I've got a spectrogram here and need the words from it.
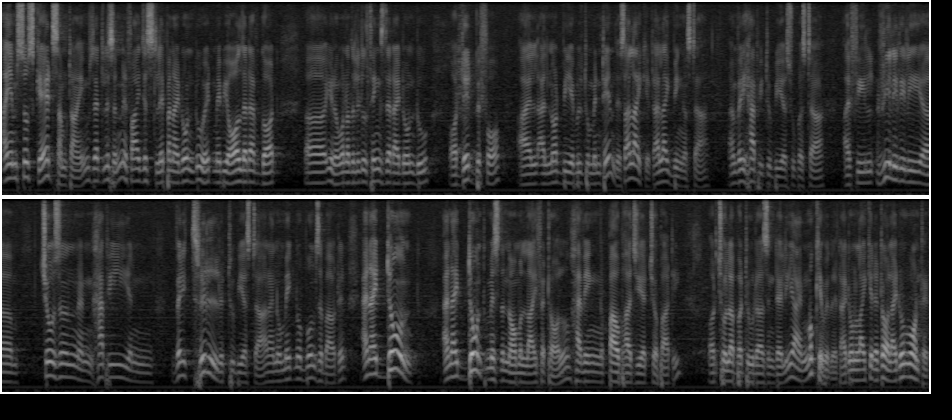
I am so scared sometimes that, listen, if I just slip and I don't do it, maybe all that I've got, uh, you know, one of the little things that I don't do or did before, I'll, I'll not be able to maintain this. I like it. I like being a star. I'm very happy to be a superstar. I feel really, really um, chosen and happy and very thrilled to be a star. I know, make no bones about it. And I don't And I don't miss the normal life at all, having pav bhaji at Chowpatty or chola bhaturas in Delhi. I'm okay with it. I don't like it at all. I don't want it.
